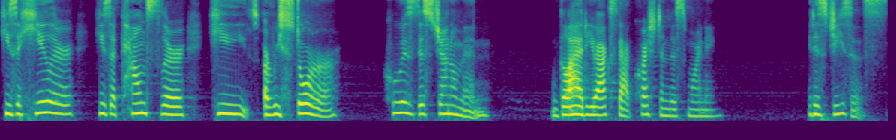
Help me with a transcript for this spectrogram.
He's a healer, he's a counselor, he's a restorer. Who is this gentleman? I'm glad you asked that question this morning. It is Jesus.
